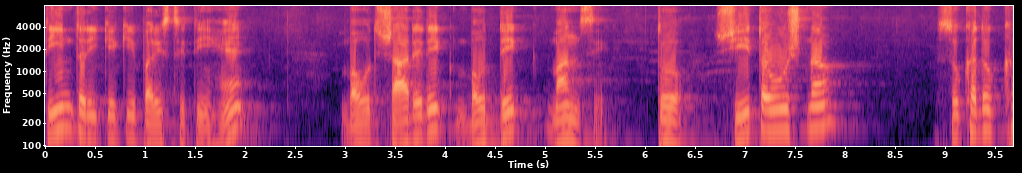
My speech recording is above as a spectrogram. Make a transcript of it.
तीन तरीके की परिस्थिति हैं। बहुत शारीरिक, बौद्धिक, मानसिक। तो शीत उष्ण, सुख दुख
